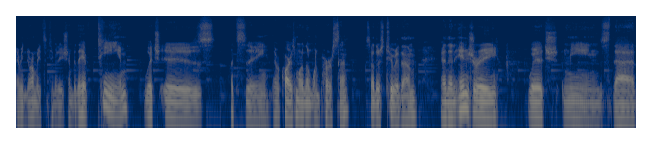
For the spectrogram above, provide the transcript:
I mean, normally it's intimidation, but they have team, which is. Let's see. That requires more than one person. So there's two of them, and then injury, which means that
